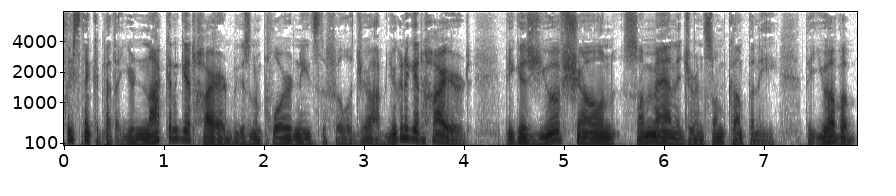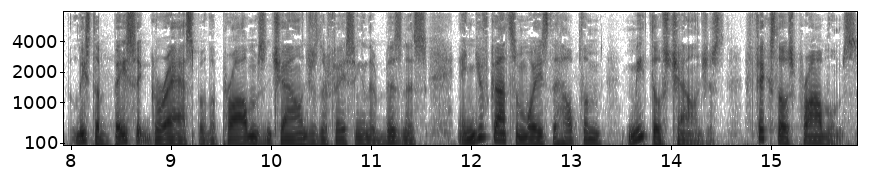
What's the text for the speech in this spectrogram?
Please think about that. You're not going to get hired because an employer needs to fill a job. You're going to get hired because you have shown some manager in some company that you have a, at least a basic grasp of the problems and challenges they're facing in their business, and you've got some ways to help them meet those challenges, fix those problems.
